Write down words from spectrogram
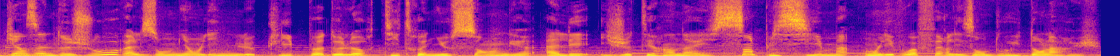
Une quinzaine de jours, elles ont mis en ligne le clip de leur titre New Song. Allez y jeter un œil, simplissime, on les voit faire les andouilles dans la rue.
